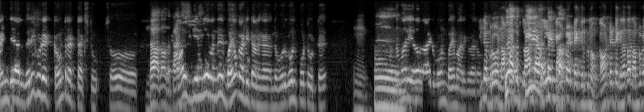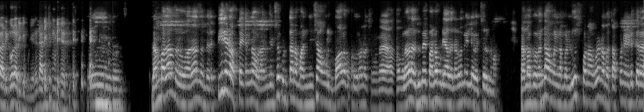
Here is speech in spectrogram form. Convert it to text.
and they are very good at counter attacks too so அதான் transition. கேம்லயே வந்து பயம் காட்டிட்டானுங்க. அந்த ஒரு கோல் போட்டு விட்டு. ம். அந்த. மாதிரி ஏதாவது ஆயிடுமோன்னு பயமா இருக்கு வேற இல்ல ப்ரோ நம்ம தான். கவுண்டர் அட்டாக் இருக்கணும். கவுண்டர் அட்டாக் இருந்தா நம்மளுக்கு அடி கோல் அடிக்க முடியும். அடிக்க முடியாது. ம். நம்ம தான் ப்ரோ அதான் அந்த பீரியட் ஆஃப் டைம் தான். ஒரு அஞ்சு நிமிஷம் கொடுத்தா நம்ம அஞ்சு நிமிஷம் அவங்களுக்கு பால கொடுக்குறோம்னு வச்சுக்கோங்க அவங்களால எதுவுமே பண்ண முடியாத நிலைமையில வச்சிருக்கணும். நமக்கு வந்து அவங்க நம்ம லூஸ் பண்ணா கூட நம்ம தப்புன்னு எடுக்கிற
